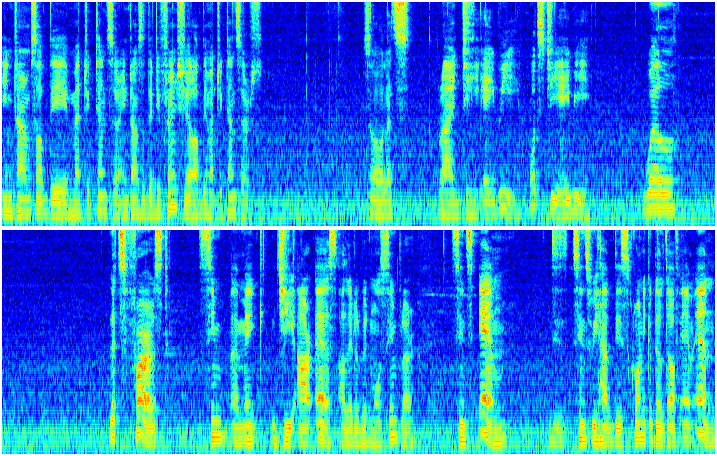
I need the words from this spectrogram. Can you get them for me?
in terms of the metric tensor in terms of the differential of the metric tensors. So let's write GAB what's GAB well let's first uh, make GRS a little bit more simpler. Since M since we have this Kronecker delta of Mn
